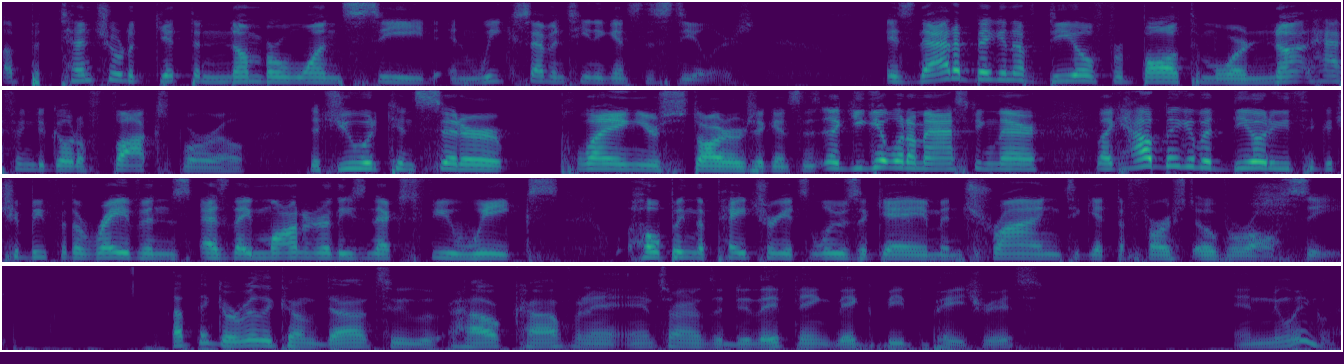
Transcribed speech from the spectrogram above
a potential to get the number one seed in week 17 against the Steelers, is that a big enough deal for Baltimore not having to go to Foxborough that you would consider playing your starters against this? Like, you get what I'm asking there? Like, how big of a deal do you think it should be for the Ravens as they monitor these next few weeks, hoping the Patriots lose a game and trying to get the first overall seed? I think it really comes down to how confident in terms of do they think they could beat the Patriots in New England.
